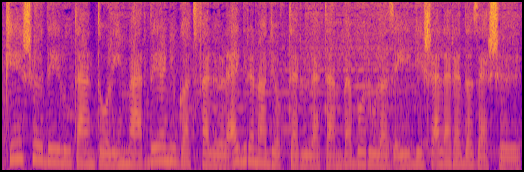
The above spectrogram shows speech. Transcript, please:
Késő délutántól immár délnyugat felől egyre nagyobb területen beborul az ég és elered az eső.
